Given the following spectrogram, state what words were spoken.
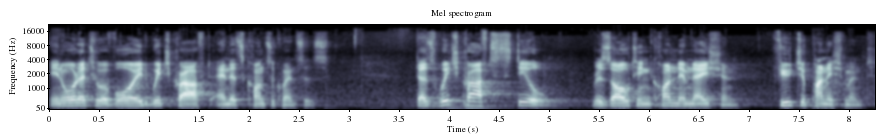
in order to avoid witchcraft and its consequences. Does witchcraft still result in condemnation, future punishment,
